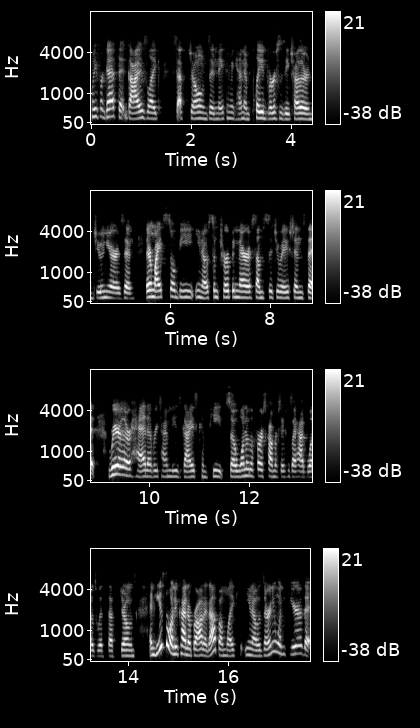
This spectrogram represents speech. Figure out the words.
we forget that guys like Seth Jones and Nathan MacKinnon played versus each other in juniors, and there might still be, you know, some chirping there, or some situations that rear their head every time these guys compete. So one of the first conversations I had was with Seth Jones, and he's the one who kind of brought it up. I'm like, you know, is there anyone here that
